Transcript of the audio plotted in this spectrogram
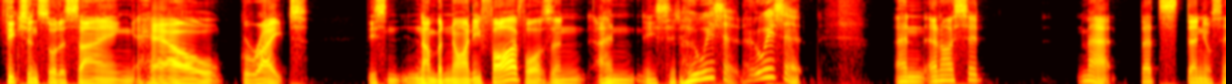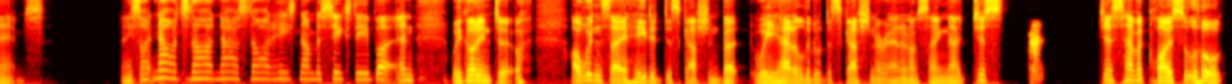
Fiction's sort of saying how great this number ninety five was, and and he said, "Who is it? Who is it?" And and I said, "Matt, that's Daniel Sams." And he's like, no, it's not. No, it's not. He's number 60. But, and we got into, I wouldn't say a heated discussion, but we had a little discussion around it. I'm saying, no, just, just have a closer look.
